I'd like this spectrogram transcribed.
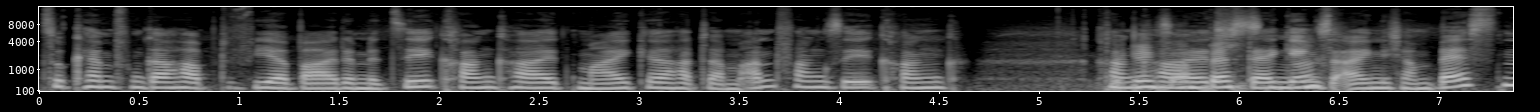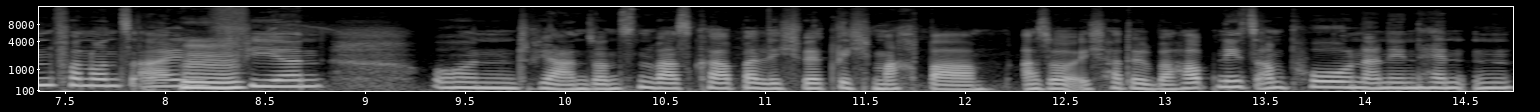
zu kämpfen gehabt. Wir beide mit Seekrankheit. Maike hatte am Anfang Seekrank. Da ging's am Krankheit. besten, Der ne? ging es eigentlich am besten von uns allen Vieren. Und ja, ansonsten war es körperlich wirklich machbar. Also ich hatte überhaupt nichts am Po und an den Händen.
